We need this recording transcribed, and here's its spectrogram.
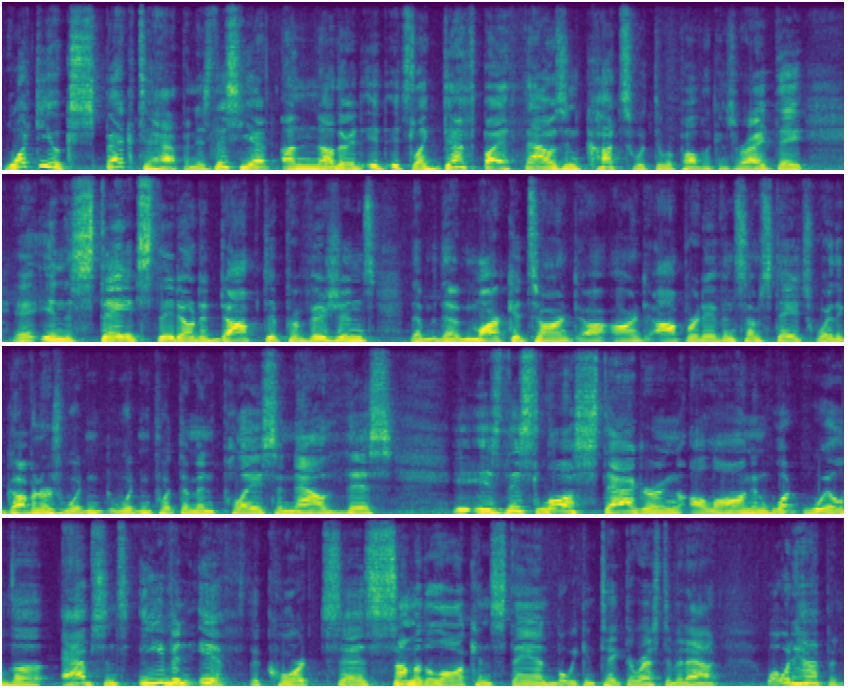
What do you expect to happen? Is this yet another? It, it's like death by a thousand cuts with the Republicans, right? They, eh, in the states, they don't adopt the provisions. The, the markets aren't aren't operative in some states where the governors wouldn't wouldn't put them in place, and now this. Is this law staggering along, and what will the absence, even if the court says some of the law can stand, but we can take the rest of it out, what would happen?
